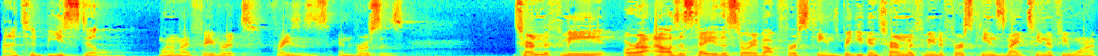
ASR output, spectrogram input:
uh, to be still. One of my favorite phrases and verses. Turn with me, or I'll just tell you the story about 1 Kings, but you can turn with me to 1 Kings 19 if you want.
